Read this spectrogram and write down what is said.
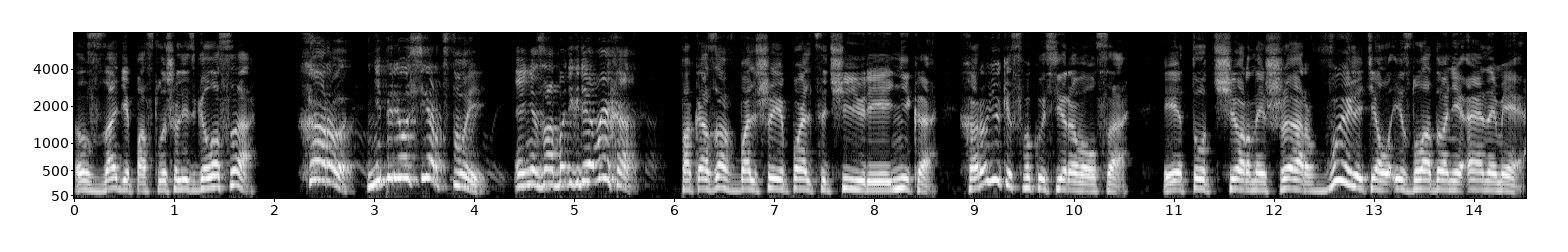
Сзади послышались голоса. «Хару, не переусердствуй! И не забудь, где выход!» Показав большие пальцы Чиюри и Ника, Харуюки сфокусировался. И тут черный шар вылетел из ладони Энеми.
